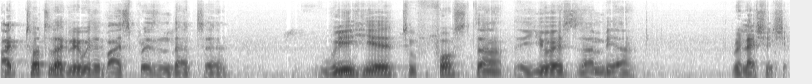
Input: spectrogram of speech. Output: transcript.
I totally agree with the Vice President that uh, we're here to foster the U.S.-Zambia relationship.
